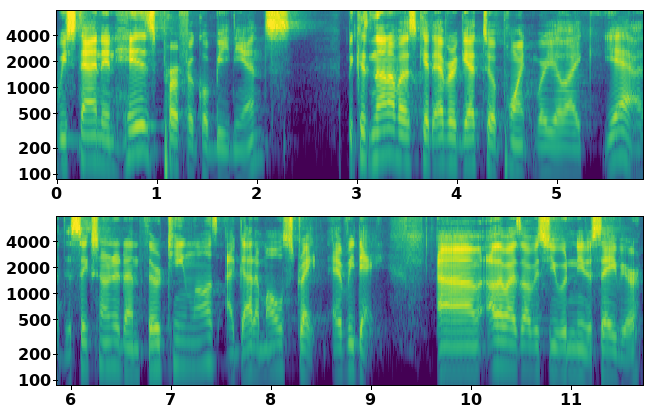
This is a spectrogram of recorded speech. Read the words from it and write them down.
we stand in His perfect obedience. Because none of us could ever get to a point where you're like, yeah, the 613 laws, I got them all straight every day. Um, otherwise, obviously, you wouldn't need a savior.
